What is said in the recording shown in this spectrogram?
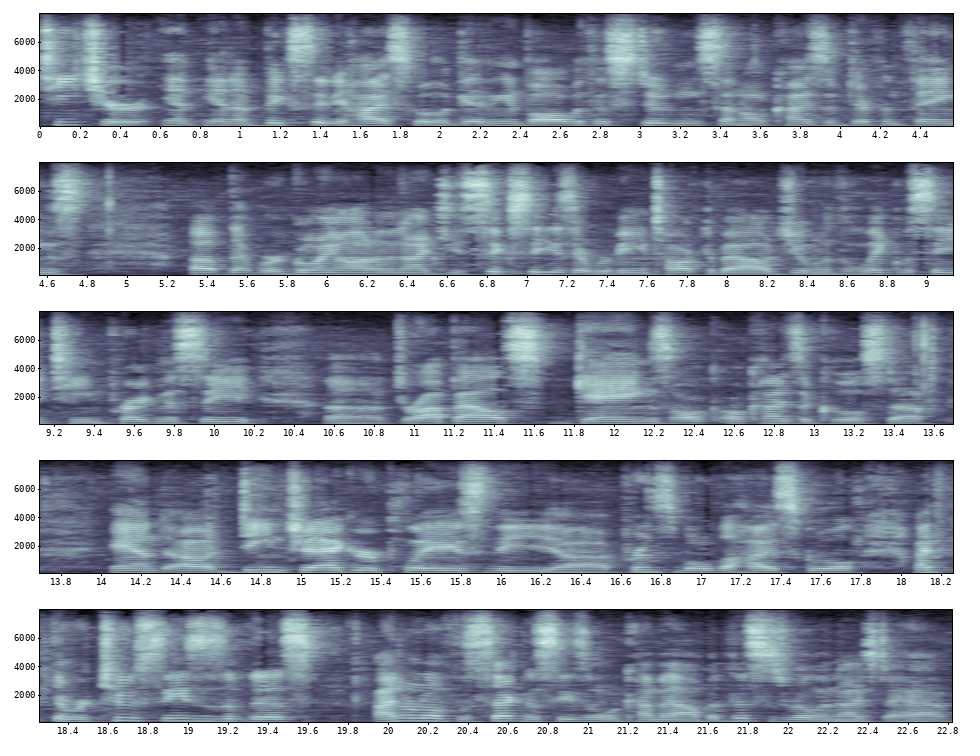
teacher in, in a big city high school getting involved with his students and all kinds of different things uh, that were going on in the 1960s that were being talked about, juvenile delinquency, teen pregnancy, uh, dropouts, gangs, all, all kinds of cool stuff. And uh, Dean Jagger plays the uh, principal of the high school. I think there were two seasons of this. I don't know if the second season will come out, but this is really nice to have.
